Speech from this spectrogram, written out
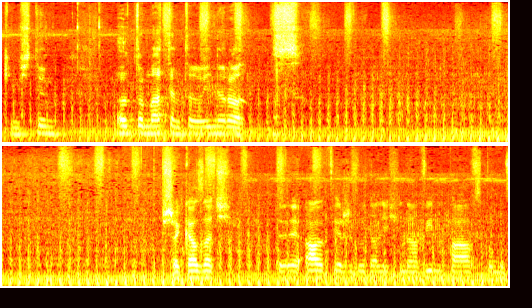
jakimś tym automatem, to inoros. Przekazać y, Alfie, żeby udali się na Wilpa, wspomóc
